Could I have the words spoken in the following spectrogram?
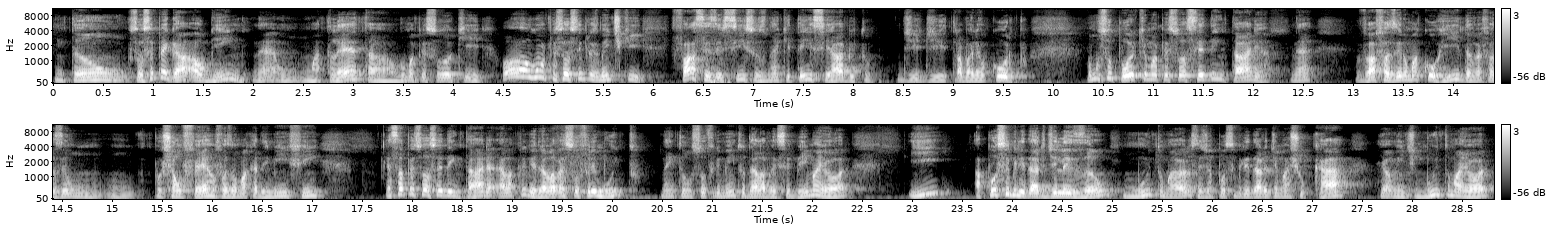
Então, se você pegar alguém, né, um atleta, alguma pessoa que. ou alguma pessoa simplesmente que faça exercícios, né, que tem esse hábito de, de trabalhar o corpo, vamos supor que uma pessoa sedentária né, vá fazer uma corrida, vai fazer um, um puxar um ferro, fazer uma academia, enfim, essa pessoa sedentária, ela primeiro, ela vai sofrer muito, né? então o sofrimento dela vai ser bem maior e a possibilidade de lesão muito maior, ou seja, a possibilidade de machucar realmente muito maior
